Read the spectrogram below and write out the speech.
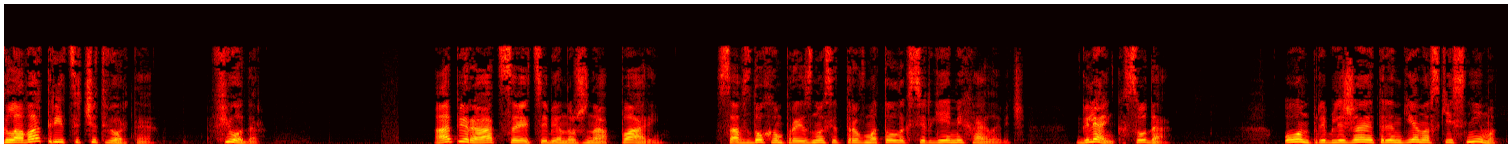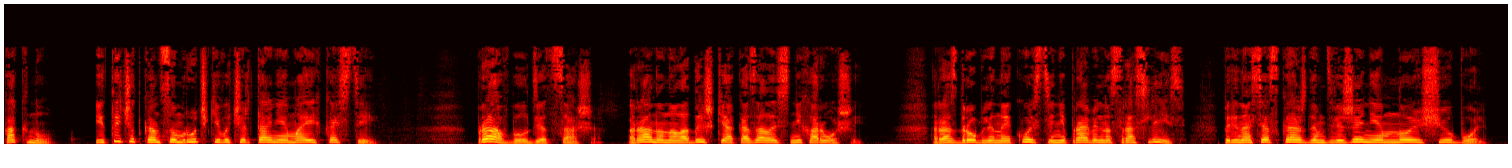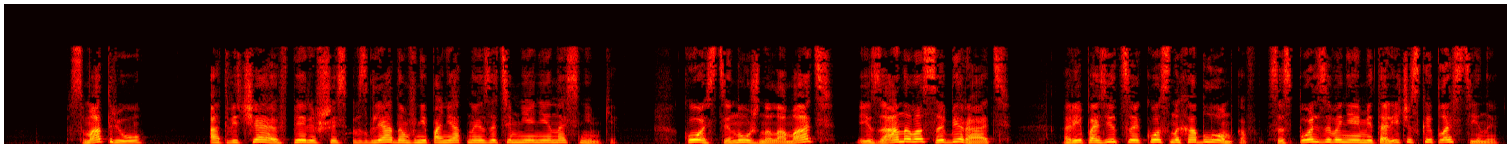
Глава 34. Федор. «Операция тебе нужна, парень», — со вздохом произносит травматолог Сергей Михайлович. «Глянь-ка сюда». Он приближает рентгеновский снимок к окну и тычет концом ручки в очертания моих костей. Прав был дед Саша. Рана на лодыжке оказалась нехорошей. Раздробленные кости неправильно срослись, перенося с каждым движением ноющую боль. «Смотрю», — отвечаю, вперевшись взглядом в непонятное затемнение на снимке. «Кости нужно ломать и заново собирать. Репозиция костных обломков с использованием металлической пластины.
